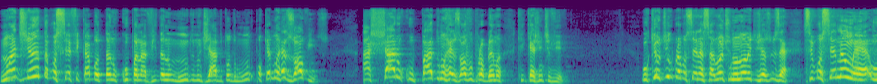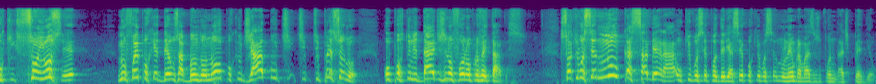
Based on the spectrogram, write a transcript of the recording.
Não adianta você ficar botando culpa na vida, no mundo, no diabo, todo mundo, porque não resolve isso. Achar o culpado não resolve o problema que, que a gente vive. O que eu digo para você nessa noite, no nome de Jesus, é: se você não é o que sonhou ser, não foi porque Deus abandonou, porque o diabo te, te, te pressionou. Oportunidades não foram aproveitadas. Só que você nunca saberá o que você poderia ser, porque você não lembra mais as oportunidades que perdeu.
